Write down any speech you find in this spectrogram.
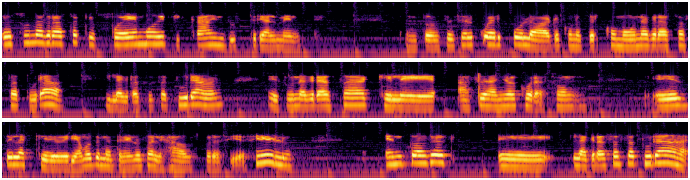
es una grasa que fue modificada industrialmente. Entonces el cuerpo la va a reconocer como una grasa saturada. Y la grasa saturada es una grasa que le hace daño al corazón. Es de la que deberíamos de mantenernos alejados, por así decirlo. Entonces, eh, la grasa saturada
